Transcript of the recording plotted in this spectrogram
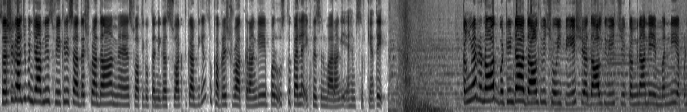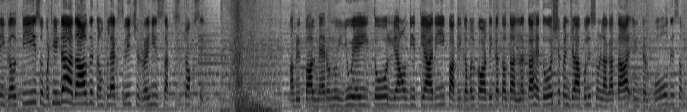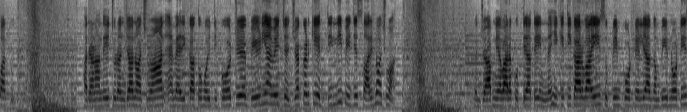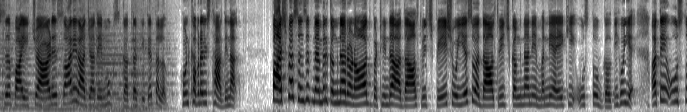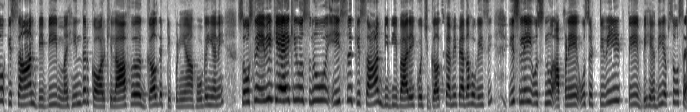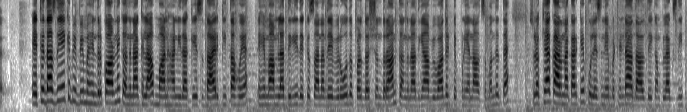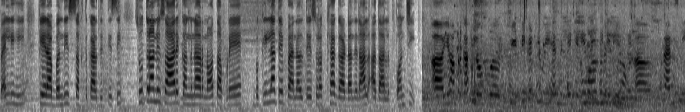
ਸਤਿ ਸ਼੍ਰੀ ਅਕਾਲ ਜੀ, ਪੰਜਾਬ ਨਿਊਜ਼ ਵੇਖ ਰਹੇ ਸਾਰੇ ਦਰਸ਼ਕਾਂ ਦਾ, ਮੈਂ ਸਵਾਤੀ ਗੁਪਤਾ ਨਿੱਘਾ ਸਵਾਗਤ ਕਰਦੀ ਹਾਂ। ਸੋ ਖਬਰਾਂ ਸ਼ੁਰੂਆਤ ਕਰਾਂਗੇ, ਪਰ ਉਸ ਤੋਂ ਪਹਿਲਾਂ ਇੱਕ ਨਜ਼ਰ ਮਾਰਾਂਗੇ ਅਹਿਮ ਸੁਰਖੀਆਂ ਤੇ। ਕੰਗਨਾ ਰਣੌਤ ਬਠਿੰਡਾ ਅਦਾਲਤ ਵਿੱਚ ਹੋਈ ਪੇਸ਼, ਅਦਾਲਤ ਵਿੱਚ ਕੰਗਨਾ ਨੇ ਮੰਨੀ ਆਪਣੀ ਗਲਤੀ। ਸੋ ਬਠਿੰਡਾ ਅਦਾਲਤ ਕੰਪਲੈਕਸ ਵਿੱਚ ਰਹੀ ਸਖਤ ਚੌਕਸੀ। ਅੰਮ੍ਰਿਤਪਾਲ ਮਹਿਰੋ ਨੂੰ ਯੂਏਈ ਤੋਂ ਲਿਆਉਣ ਦੀ ਤਿਆਰੀ। ਭਾਬੀ ਕਮਲ ਕੌਰ ਦੇ ਕਤਲ ਦਾ ਲੱਗਾ ਹੈ ਦੋਸ਼। ਪੰਜਾਬ ਪੁਲਿਸ ਨੂੰ ਲਗਾਤਾਰ ਇੰਟਰਪੋਲ ਦੇ ਸੰਪਰਕ ਵਿੱਚ। ਹਰਿਆਣਾ ਦੇ 54 ਨੌਜਵਾਨ ਅਮਰੀਕਾ ਤੋਂ ਹੋਏ ਡਿਪੋਰਟ, ਬੇੜੀਆਂ ਵਿੱਚ ਜਕੜ ਕੇ ਦਿੱਲੀ ਭੇਜੇ ਸਾਰੇ ਨੌਜਵਾਨ। ਪੰਜਾਬ ਨੇ ਆਵਾਰਾ ਕੁੱਤਿਆਂ ਤੇ ਨਹੀਂ ਕੀਤੀ ਕਾਰਵਾਈ। ਸੁਪਰੀਮ ਕੋਰਟ ਨੇ ਲਿਆ ਗੰਭੀਰ ਨੋਟਿਸ। ਪਾਈ ਝਾੜ ਸਾਰੇ ਰਾਜਾਂ ਦੇ ਮੁੱਖ ਸਕੱਤਰ ਕੀਤੇ ਤਲਬ। ਹੁਣ ਖਬਰਾਂ ਵਿਸਥਾਰ ਦੇ ਨਾਲ। ਭਾਜਪਾ ਸੰਸਦ ਮੈਂਬਰ ਕੰਗਨਾ ਰਣੌਤ ਬਠਿੰਡਾ ਅਦਾਲਤ ਵਿੱਚ ਪੇਸ਼ ਹੋਈ ਹੈ। ਸੋ ਅਦਾਲਤ ਵਿੱਚ ਕੰਗਨਾ ਨੇ ਮੰਨਿਆ ਹੈ ਕਿ ਉਸ ਤੋਂ ਗਲਤੀ ਹੋਈ ਹੈ ਅਤੇ ਉਸ ਤੋਂ ਕਿਸਾਨ ਬੀਬੀ ਮਹਿੰਦਰ ਕੌਰ ਖਿਲਾਫ ਗਲਤ ਟਿੱਪਣੀਆਂ ਹੋ ਗਈਆਂ ਨੇ। ਸੋ ਉਸਨੇ ਇਹ ਵੀ ਕਿਹਾ ਹੈ ਕਿ ਉਸ ਨੂੰ ਇਸ ਕਿਸਾਨ ਬੀਬੀ ਬਾਰੇ ਕੁਝ ਗਲਤਫਹਿਮੀ ਪੈਦਾ ਹੋ ਗਈ ਸੀ। ਇਸ ਲਈ ਉਸ ਨੂੰ ਆਪਣੇ ਉਸ ਟਵੀਟ ਤੇ ਬੇਹੱਦ ਹੀ ਅਫਸੋਸ ਹੈ। ਇੱਥੇ ਦੱਸ ਦਈਏ ਕਿ ਬੀਬੀ ਮਹਿੰਦਰ ਕੌਰ ਨੇ ਕੰਗਨਾ ਖਿਲਾਫ ਮਾਨਹਾਨੀ ਦਾ ਕੇਸ ਦਾਇਰ ਕੀਤਾ ਹੋਇਆ ਇਹ ਮਾਮਲਾ ਦਿੱਲੀ ਦੇ ਕਿਸਾਨਾਂ ਦੇ ਵਿਰੋਧ ਪ੍ਰਦਰਸ਼ਨ ਦੌਰਾਨ ਕੰਗਨਾ ਦੀਆਂ ਵਿਵਾਦਿਤ ਟਿੱਪਣੀਆਂ ਨਾਲ ਸੰਬੰਧਿਤ ਹੈ ਸੁਰੱਖਿਆ ਕਾਰਨਾਂ ਕਰਕੇ ਪੁਲਿਸ ਨੇ ਬਠਿੰਡਾ ਅਦਾਲਤੀ ਕੰਪਲੈਕਸ ਦੀ ਪਹਿਲੀ ਹੀ ਘੇਰਾਬੰਦੀ ਸਖਤ ਕਰ ਦਿੱਤੀ ਸੀ ਸੂਤਰਾਂ ਅਨੁਸਾਰ ਕੰਗਨਾ ਰਣੌਤ ਆਪਣੇ ਵਕੀਲਾਂ ਤੇ ਪੈਨਲ ਤੇ ਸੁਰੱਖਿਆ ਗਾਰਡਾਂ ਦੇ ਨਾਲ ਅਦਾਲਤ पहुंची अ, यहाँ पर काफ़ी लोग अ, भीड़ भी इकट्ठी हुई है मिलने के लिए देखने के लिए फैंस की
